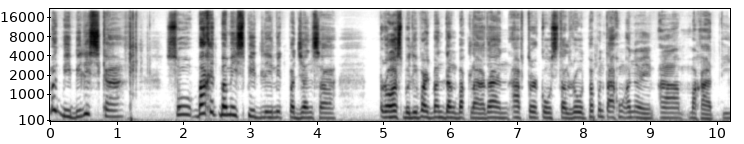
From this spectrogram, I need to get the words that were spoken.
magbibilis ka. So, bakit ba may speed limit pa dyan sa Rojas Boulevard, bandang Baclaran, after Coastal Road, papunta akong ano eh, ah, Makati.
